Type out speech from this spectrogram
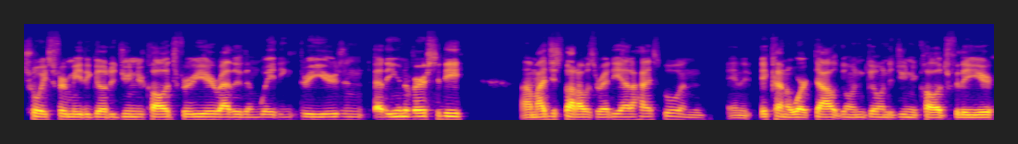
choice for me to go to junior college for a year rather than waiting three years in at a university. Um, I just thought I was ready out of high school, and and it, it kind of worked out going going to junior college for the year.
